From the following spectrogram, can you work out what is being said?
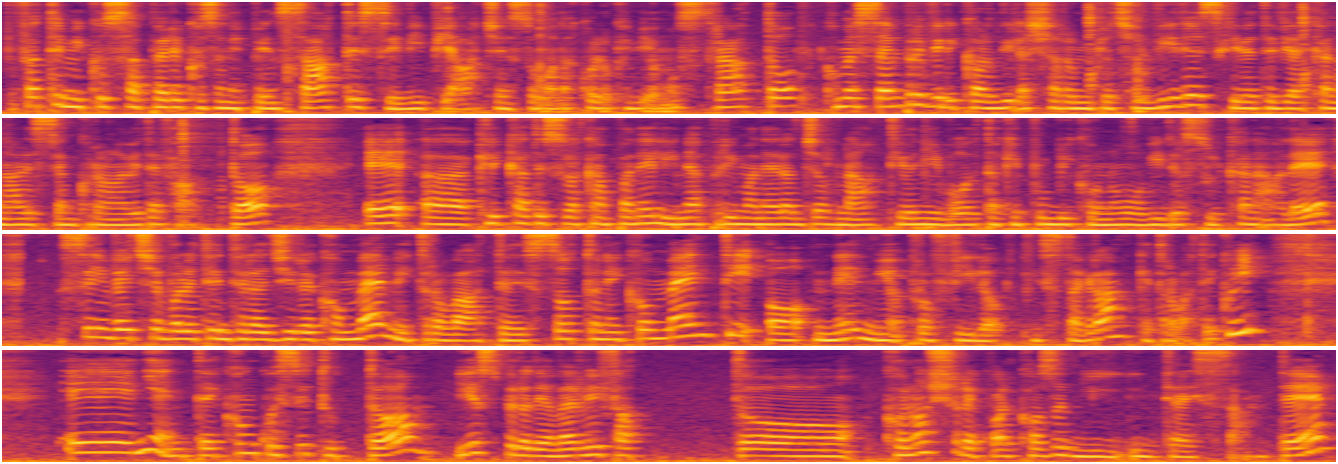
Fatemi sapere cosa ne pensate, se vi piace insomma da quello che vi ho mostrato. Come sempre vi ricordo di lasciare un mi piace al video, iscrivetevi al canale se ancora non l'avete fatto e uh, cliccate sulla campanellina per rimanere aggiornati ogni volta che pubblico un nuovo video sul canale. Se invece volete interagire con me mi trovate sotto nei commenti o nel mio profilo Instagram che trovate qui. E niente, con questo è tutto. Io spero di avervi fatto conoscere qualcosa di interessante.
